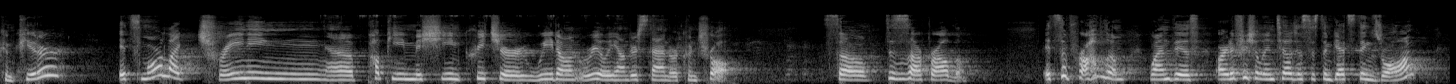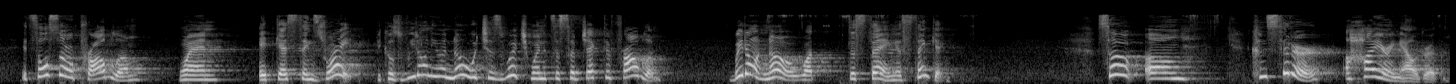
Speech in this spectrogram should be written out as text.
computer. It's more like training a puppy machine creature we don't really understand or control. So, this is our problem. It's a problem when this artificial intelligence system gets things wrong it's also a problem when it gets things right, because we don't even know which is which when it's a subjective problem. we don't know what this thing is thinking. So um, consider a hiring algorithm,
